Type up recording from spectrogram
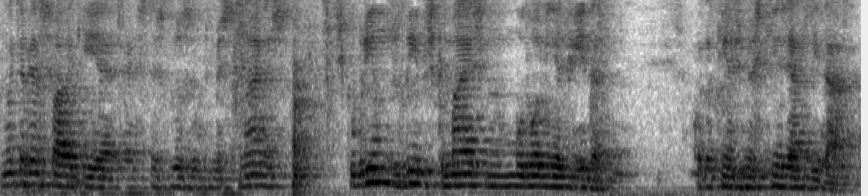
Muito abençoado aqui eh, estas duas últimas semanas. Descobri um dos livros que mais mudou a minha vida quando eu tinha os meus 15 anos de idade.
